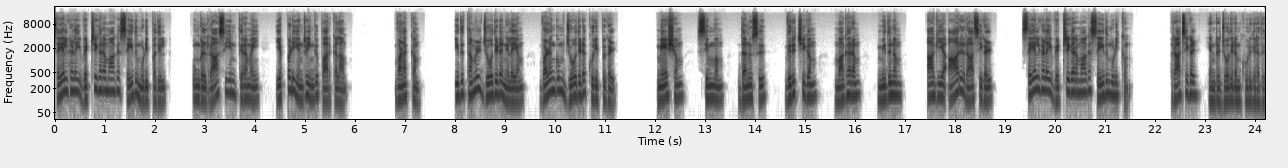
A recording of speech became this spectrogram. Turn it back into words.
செயல்களை வெற்றிகரமாக செய்து முடிப்பதில் உங்கள் ராசியின் திறமை எப்படி என்று இங்கு பார்க்கலாம். வணக்கம். இது தமிழ் ஜோதிட நிலையம் வழங்கும் ஜோதிட குறிப்புகள். மேஷம் சிம்மம் தனுசு விருச்சிகம் மகரம் மிதுனம் ஆகிய ஆறு ராசிகள் செயல்களை வெற்றிகரமாக செய்து முடிக்கும். ராசிகள் என்று ஜோதிடம் கூறுகிறது.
